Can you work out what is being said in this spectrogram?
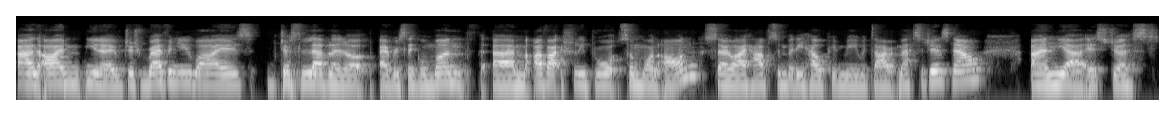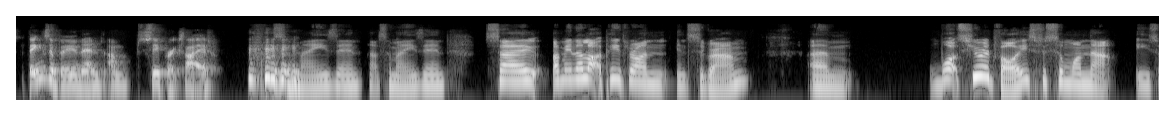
And I'm, you know, just revenue wise, just leveling up every single month. Um, I've actually brought someone on. So I have somebody helping me with direct messages now. And yeah, it's just things are booming. I'm super excited. That's amazing. That's amazing. So, I mean, a lot of people are on Instagram. Um, what's your advice for someone that is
